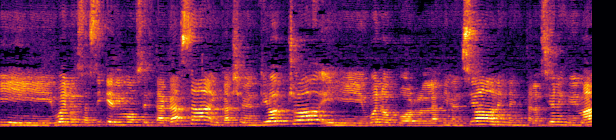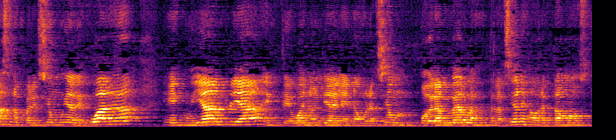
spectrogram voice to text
y bueno, es así que vimos esta casa en calle 28 y bueno, por las dimensiones, las instalaciones y demás nos pareció muy adecuada, es muy amplia, este, bueno, el día de la inauguración podrán ver las instalaciones, ahora estamos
